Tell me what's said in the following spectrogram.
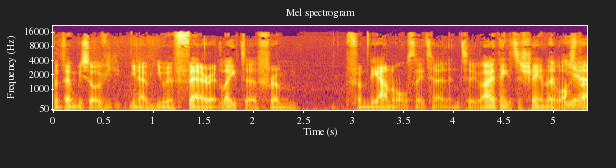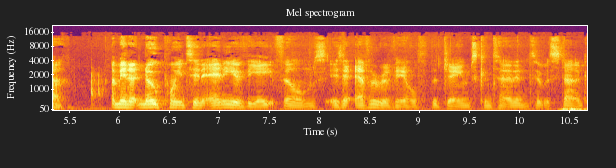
But then we sort of you know you infer it later from from the animals they turn into. I think it's a shame they lost yeah. that. I mean, at no point in any of the eight films is it ever revealed that James can turn into a stag.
